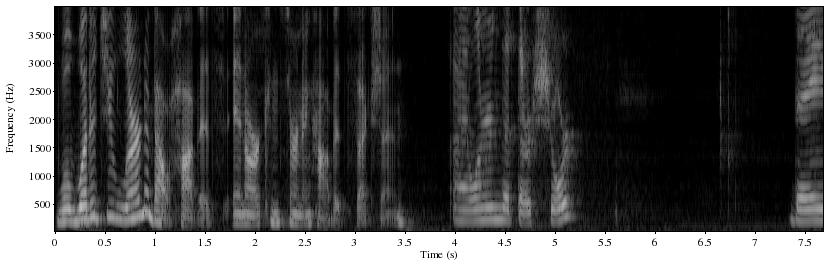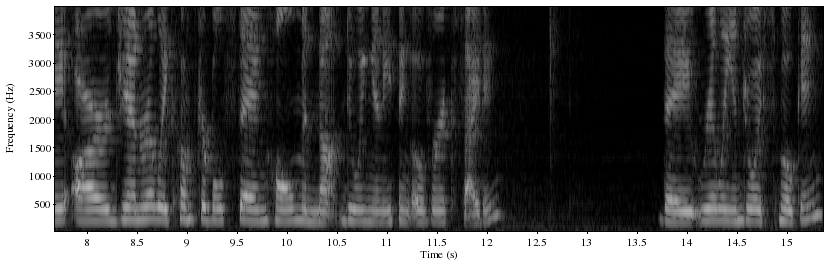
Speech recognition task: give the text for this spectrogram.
Well, what did you learn about hobbits in our concerning hobbits section? I learned that they're short. They are generally comfortable staying home and not doing anything overexciting. They really enjoy smoking.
